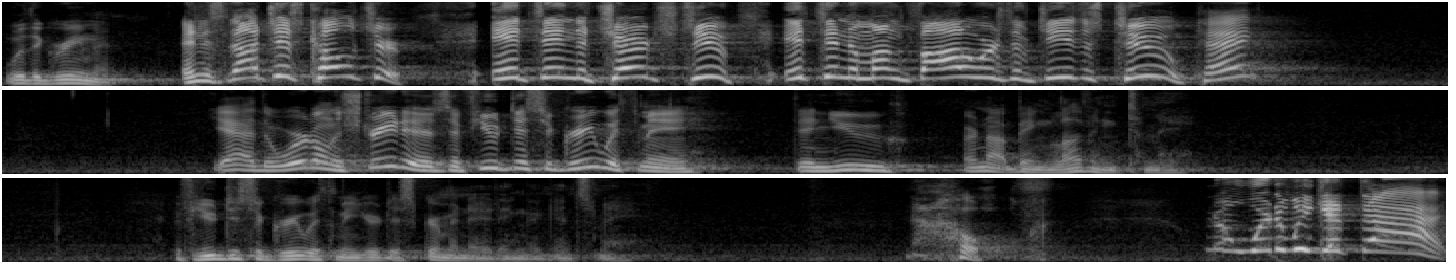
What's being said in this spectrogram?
with agreement. And it's not just culture, it's in the church too. It's in among followers of Jesus too, okay? Yeah, the word on the street is if you disagree with me, then you are not being loving to me. If you disagree with me, you're discriminating against me. No. No, where do we get that?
